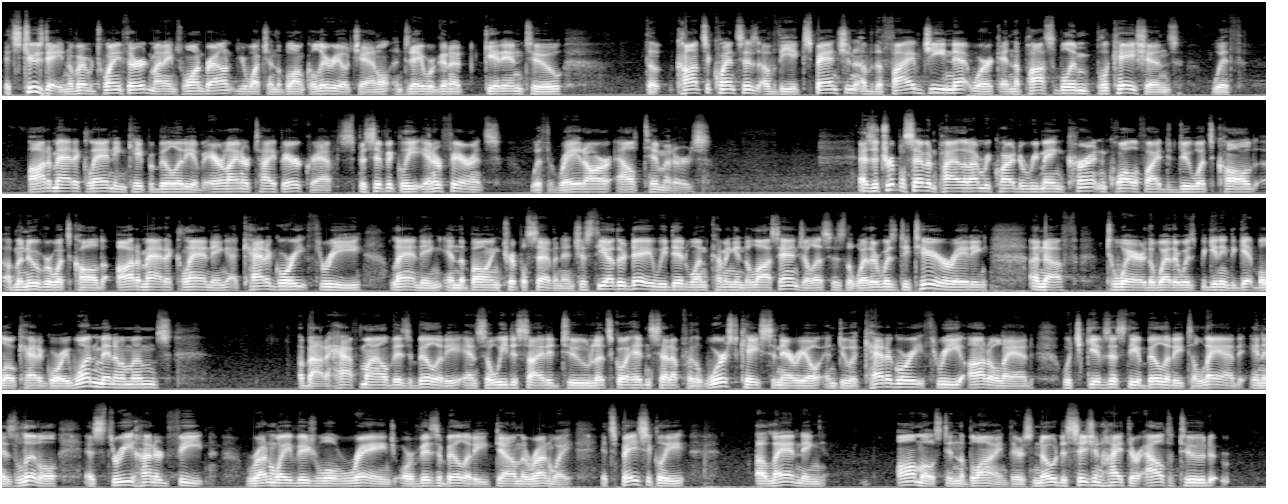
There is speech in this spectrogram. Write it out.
It's Tuesday, November 23rd. My name's Juan Browne. You're watching the Blanco Lirio channel, and today we're going to get into the consequences of the expansion of the 5G network and the possible implications with automatic landing capability of airliner type aircraft, specifically interference with radar altimeters. As a 777 pilot, I'm required to remain current and qualified to do what's called a maneuver, what's called automatic landing, a Category 3 landing in the Boeing 777. And just the other day, we did one coming into Los Angeles as the weather was deteriorating enough to where the weather was beginning to get below Category 1 minimums about a half mile visibility and so we decided to let's go ahead and set up for the worst case scenario and do a category 3 auto land which gives us the ability to land in as little as 300 feet runway visual range or visibility down the runway. It's basically a landing almost in the blind. There's no decision height or altitude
